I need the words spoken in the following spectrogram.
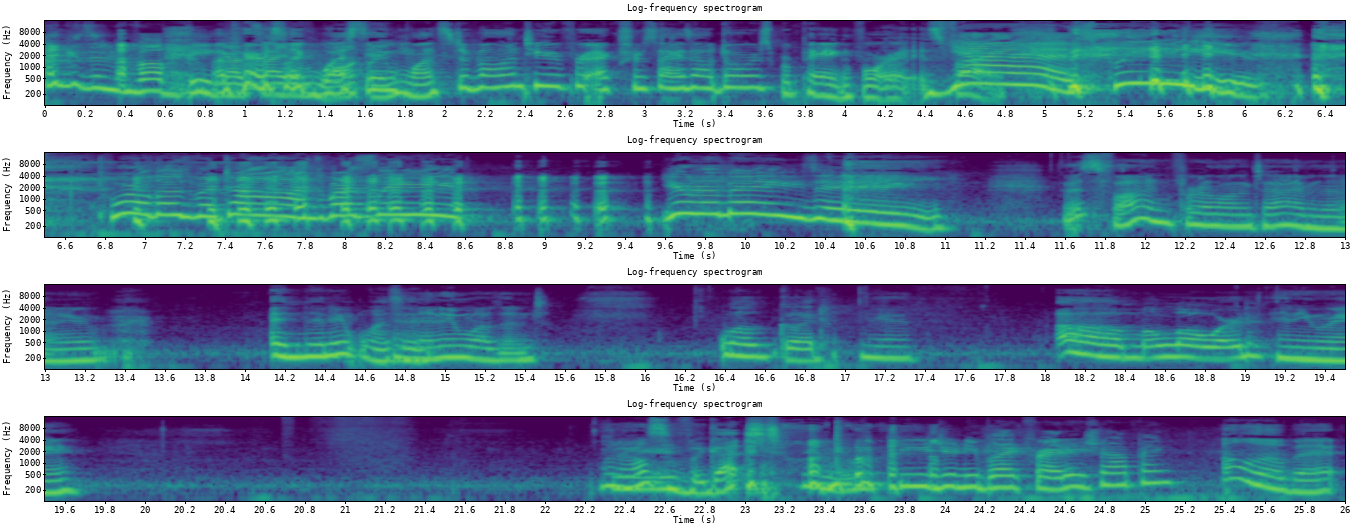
Because it involved being my outside parents like, Wesley wants to volunteer for exercise outdoors. We're paying for it. It's fine. Yes, please. Twirl those batons, Wesley. You're amazing. It was fun for a long time, and then I, And then it wasn't. And then it wasn't. well, good. Yeah. Oh, my lord. Anyway. What Do else you- have we got to talk about? Do you do any Black Friday shopping? A little bit.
